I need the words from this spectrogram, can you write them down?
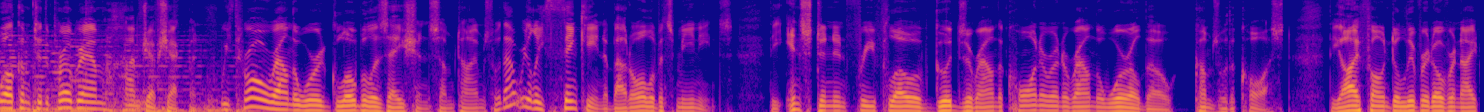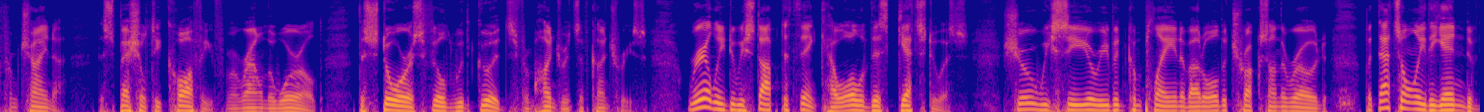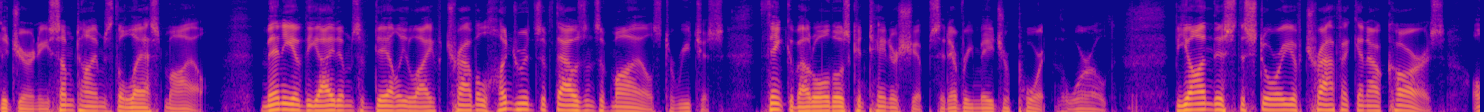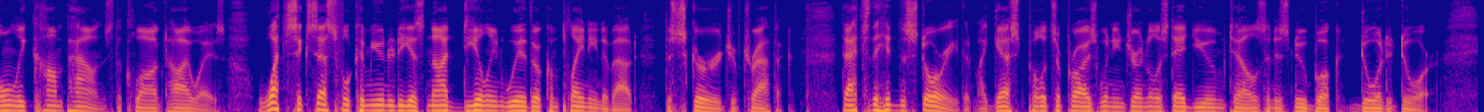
Welcome to the program. I'm Jeff Schechtman. We throw around the word globalization sometimes without really thinking about all of its meanings. The instant and free flow of goods around the corner and around the world, though, comes with a cost. The iPhone delivered overnight from China, the specialty coffee from around the world, the stores filled with goods from hundreds of countries. Rarely do we stop to think how all of this gets to us. Sure, we see or even complain about all the trucks on the road, but that's only the end of the journey, sometimes the last mile. Many of the items of daily life travel hundreds of thousands of miles to reach us. Think about all those container ships at every major port in the world. Beyond this, the story of traffic and our cars only compounds the clogged highways. What successful community is not dealing with or complaining about the scourge of traffic? That's the hidden story that my guest, Pulitzer Prize winning journalist Ed Humes, tells in his new book, Door to Door.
